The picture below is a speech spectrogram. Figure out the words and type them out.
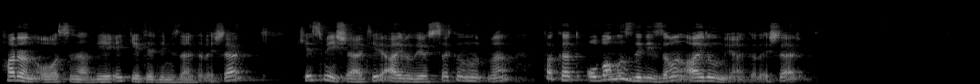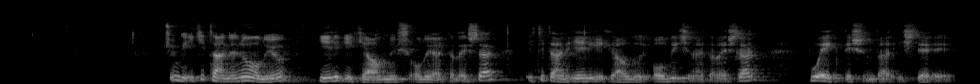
Haran Ovası'na diye ek getirdiğimiz arkadaşlar kesme işaretiyle ayrılıyor. Sakın unutma. Fakat obamız dediği zaman ayrılmıyor arkadaşlar. Çünkü iki tane ne oluyor? İyilik eki almış oluyor arkadaşlar. İki tane iyilik eki olduğu için arkadaşlar bu ek dışında işte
